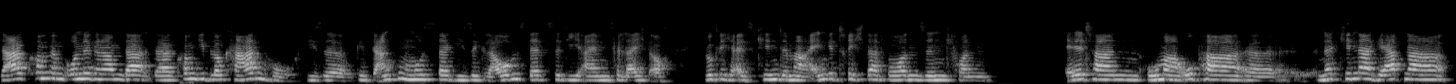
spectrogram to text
da kommen im Grunde genommen, da, da kommen die Blockaden hoch, diese Gedankenmuster, diese Glaubenssätze, die einem vielleicht auch wirklich als Kind immer eingetrichtert worden sind von Eltern, Oma, Opa, äh, ne, Kindergärtner,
